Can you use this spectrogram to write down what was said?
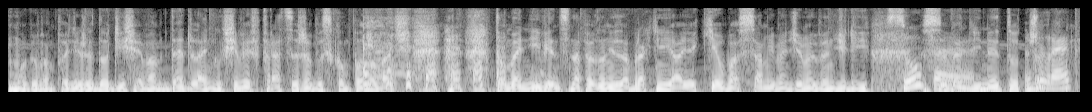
Mogę wam powiedzieć, że do dzisiaj mam deadline u siebie w pracy, żeby skomponować to menu, więc na pewno nie zabraknie jajek, kiełbas, sami będziemy wędzili z Super. wędliny. To? Tak,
